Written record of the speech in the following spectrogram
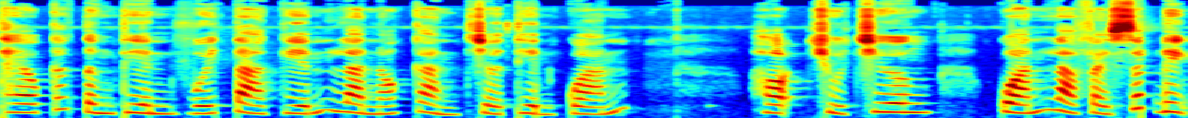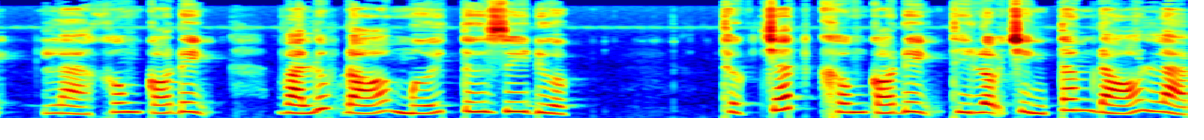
theo các tầng thiền với tà kiến là nó cản trở thiền quán. Họ chủ trương quán là phải xuất định là không có định và lúc đó mới tư duy được. Thực chất không có định thì lộ trình tâm đó là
